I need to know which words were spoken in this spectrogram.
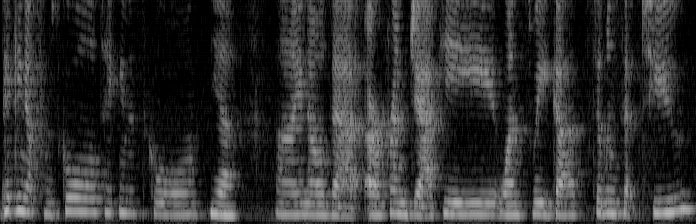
picking up from school, taking to school. yeah. I know that our friend Jackie, once we got siblings at two,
